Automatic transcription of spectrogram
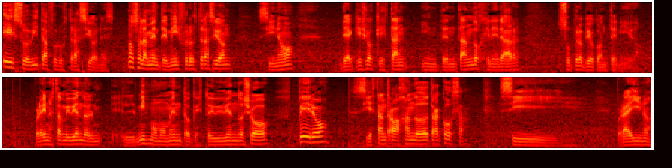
eso evita frustraciones. No solamente mi frustración, sino de aquellos que están intentando generar su propio contenido. Por ahí no están viviendo el, mismo momento que estoy viviendo yo, pero si están trabajando de otra cosa, si por ahí no,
